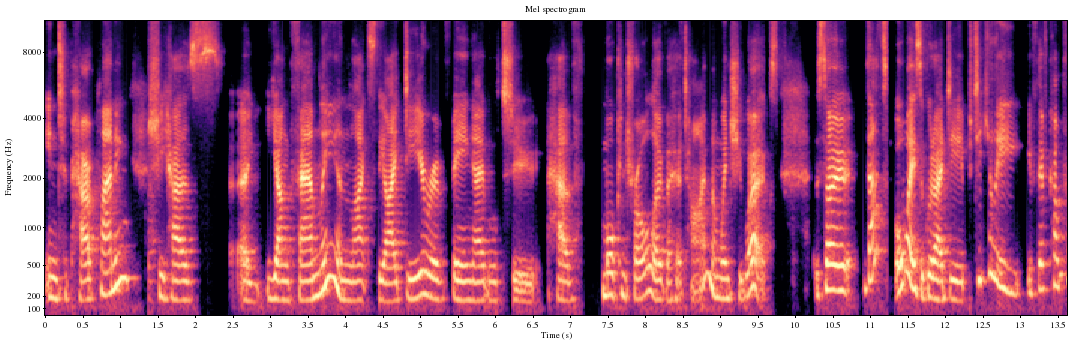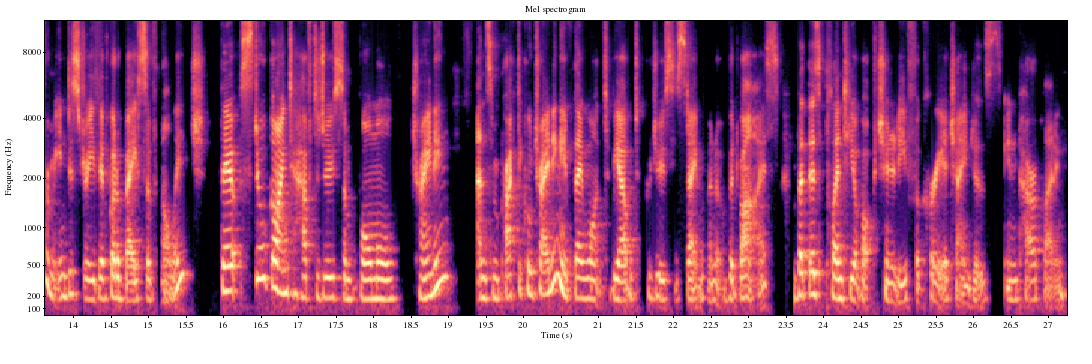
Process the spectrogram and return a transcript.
into paraplanning. She has a young family and likes the idea of being able to have more control over her time and when she works. So that's always a good idea, particularly if they've come from industry, they've got a base of knowledge. They're still going to have to do some formal training and some practical training if they want to be able to produce a statement of advice. But there's plenty of opportunity for career changes in paraplanning.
